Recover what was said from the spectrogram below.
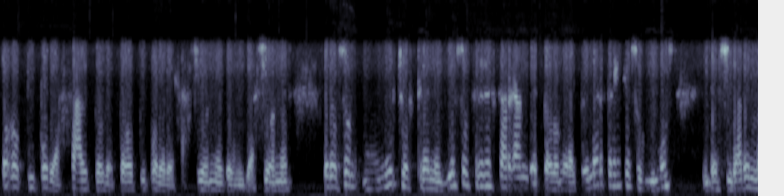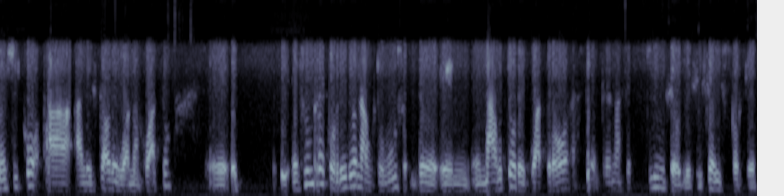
todo tipo de asaltos, de todo tipo de vejaciones, de humillaciones, pero son muchos trenes y esos trenes cargan de todo. Mira, el primer tren que subimos de Ciudad de México al estado de Guanajuato eh, es un recorrido en autobús, de, en, auto de cuatro horas, el tren hace 15 o 16 porque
